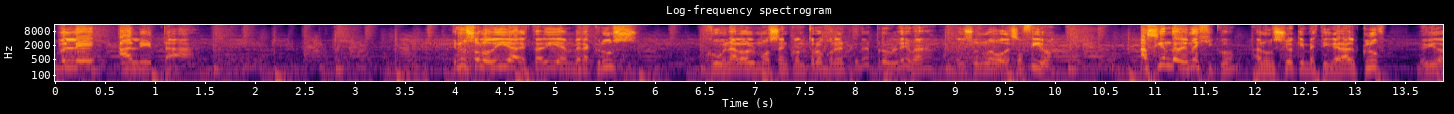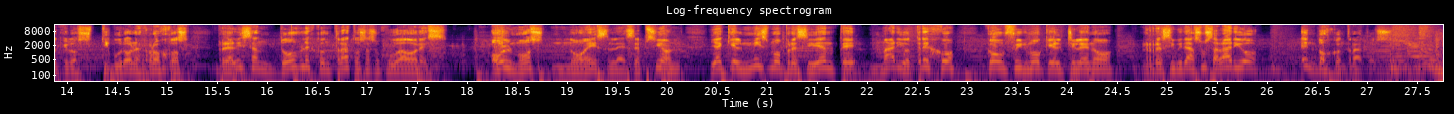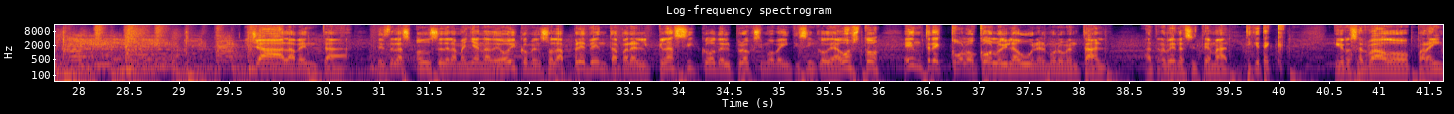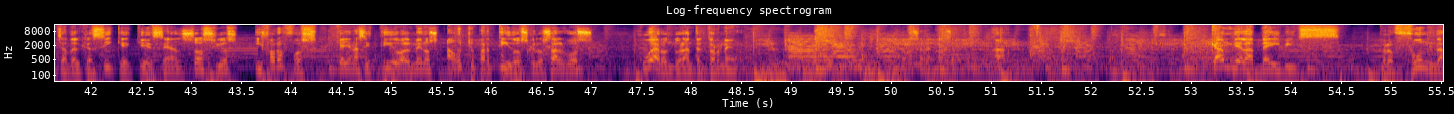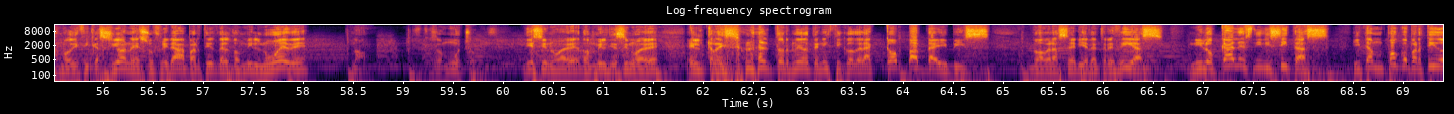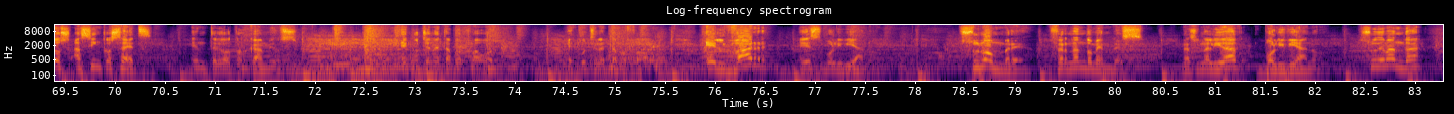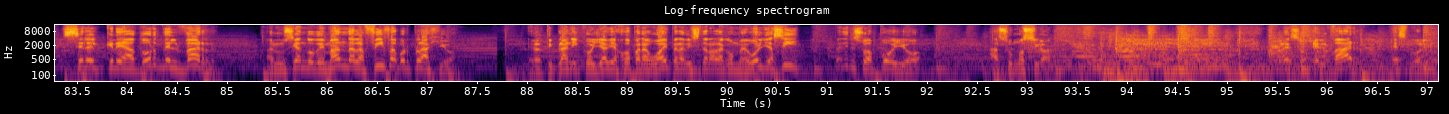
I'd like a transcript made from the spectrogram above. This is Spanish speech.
Doble aleta. En un solo día de estadía en Veracruz, Juvenal Olmos se encontró con el primer problema en su nuevo desafío. Hacienda de México anunció que investigará al club debido a que los tiburones rojos realizan dobles contratos a sus jugadores. Olmos no es la excepción, ya que el mismo presidente Mario Trejo confirmó que el chileno recibirá su salario en dos contratos. Ya a la venta. Desde las 11 de la mañana de hoy comenzó la preventa para el clásico del próximo 25 de agosto entre Colo Colo y la U el Monumental, a través del sistema Ticketek y reservado para hinchas del cacique que sean socios y forofos que hayan asistido al menos a ocho partidos que los salvos jugaron durante el torneo. Ah. Cambia la Davis. Profundas modificaciones sufrirá a partir del 2009. No, son muchos. 19, 2019, el tradicional torneo tenístico de la Copa Davis. No habrá serie de tres días, ni locales ni visitas, y tampoco partidos a cinco sets, entre otros cambios. Escuchen esta, por favor. Escuchen esta, por favor. El VAR es boliviano. Su nombre, Fernando Méndez. Nacionalidad, boliviano. Su demanda, ser el creador del VAR, anunciando demanda a la FIFA por plagio. El altiplánico ya viajó a Paraguay para visitar a la Conmebol y así pedir su apoyo a su moción. Por eso, el VAR es Bolivia.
